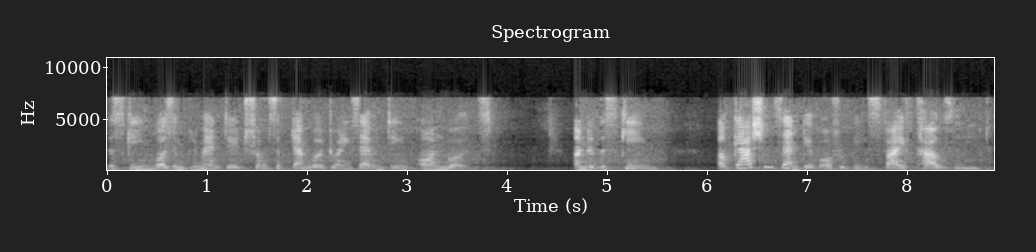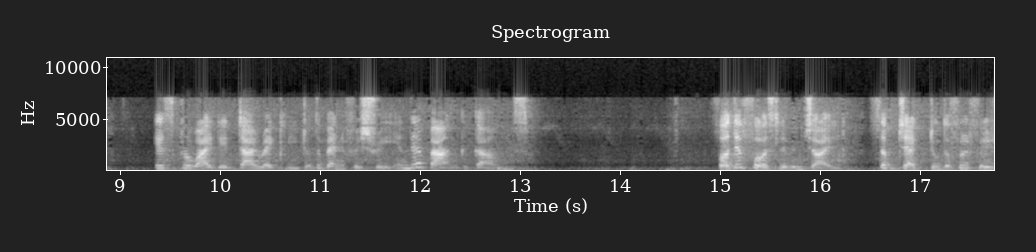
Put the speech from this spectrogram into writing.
The scheme was implemented from September 2017 onwards. Under the scheme, a cash incentive of Rs 5000 is provided directly to the beneficiary in their bank accounts for their first living child, subject to the fulfill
